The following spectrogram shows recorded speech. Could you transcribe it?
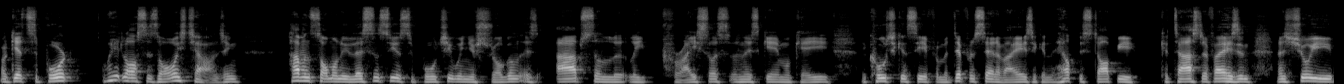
or get support. Weight loss is always challenging. Having someone who listens to you and supports you when you're struggling is absolutely priceless in this game. Okay. The coach can see it from a different set of eyes. It can help to stop you catastrophizing and show you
